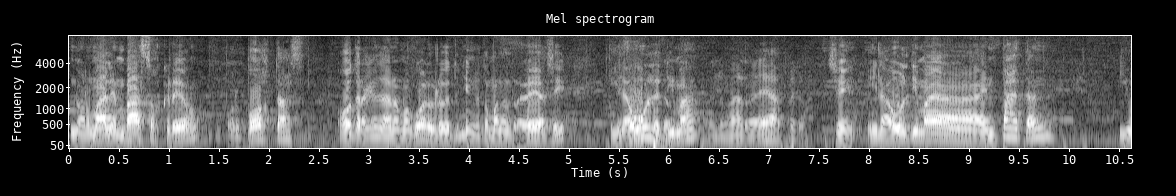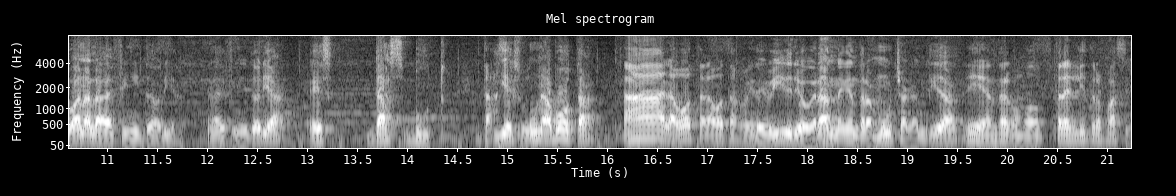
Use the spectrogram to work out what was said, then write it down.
normal en vasos, creo, por postas. Otra que ya no me acuerdo, creo que tenían que tomar al revés, así. Y la última, pero. sí, y la última empatan y van a la definitoria. La definitoria es Das Boot. Das y es Boot. una bota Ah, la bota, la bota, joder. de vidrio grande que entra mucha cantidad. Sí, entra como 3 litros fácil.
